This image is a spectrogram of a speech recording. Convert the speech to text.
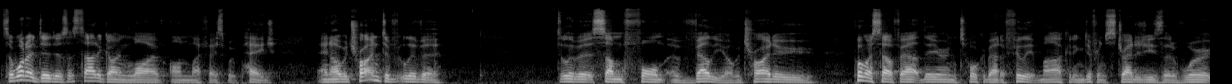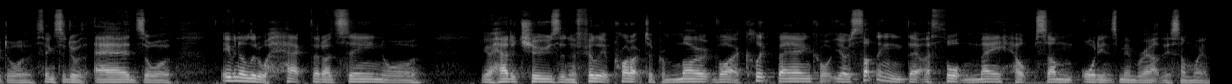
So what I did is I started going live on my Facebook page, and I would try and deliver deliver some form of value. I would try to put myself out there and talk about affiliate marketing, different strategies that have worked, or things to do with ads, or even a little hack that I'd seen, or you know how to choose an affiliate product to promote via ClickBank, or you know something that I thought may help some audience member out there somewhere.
